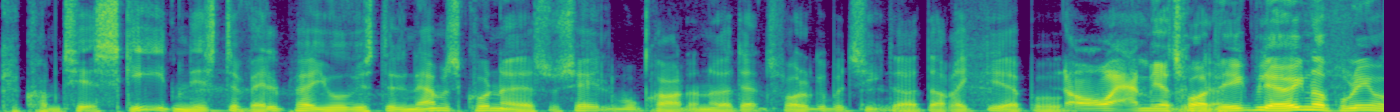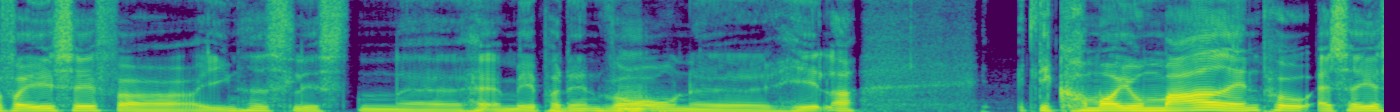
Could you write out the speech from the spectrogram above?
kan komme til at ske i den næste valgperiode, hvis det nærmest kun er Socialdemokraterne og Dansk Folkeparti, der, der rigtig er på... Nå, ja, men jeg tror, det ikke bliver jo ikke noget problem for SF og enhedslisten øh, med på den mm. vogn øh, heller. Det kommer jo meget an på, altså jeg,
